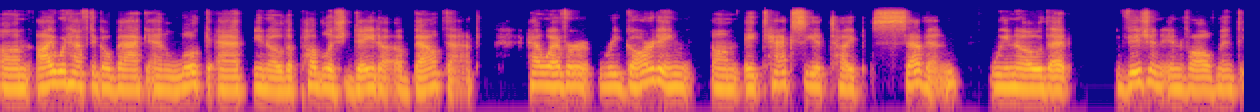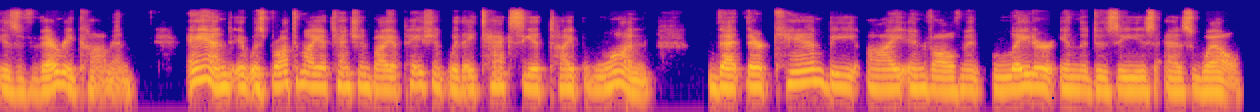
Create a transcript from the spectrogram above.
um, I would have to go back and look at, you know, the published data about that. However, regarding um, ataxia type 7, we know that vision involvement is very common. And it was brought to my attention by a patient with ataxia type 1 that there can be eye involvement later in the disease as well.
